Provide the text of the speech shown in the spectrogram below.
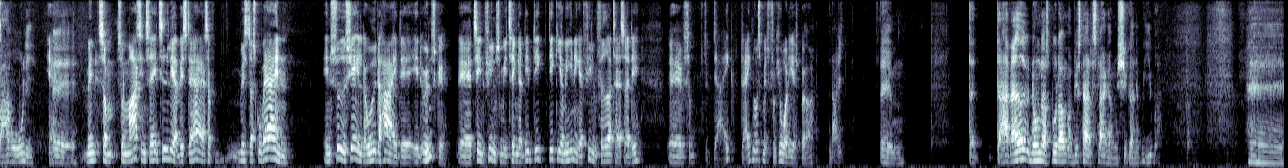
bare roligt. Ja. Øh, Men som, som Martin sagde tidligere, hvis der, er, altså, hvis der skulle være en, en sød sjæl derude, der har et, øh, et ønske øh, til en film, som I tænker, det, det, det giver mening, at filmfædre tager sig af det, øh, så der er, ikke, der er ikke noget som helst forgjort i at spørge. nej. Øhm, der, der har været nogen, der har spurgt om, og vi snart snakker om Sigourney Weaver. Øh,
